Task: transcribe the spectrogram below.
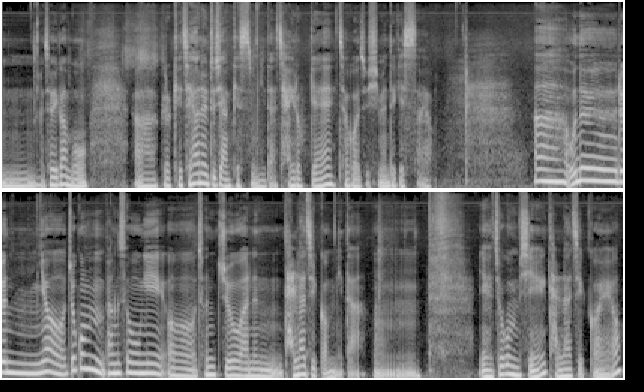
음, 저희가 뭐 아, 그렇게 제한을 두지 않겠습니다. 자유롭게 적어주시면 되겠어요. 아, 오늘은요, 조금 방송이, 어, 전주와는 달라질 겁니다. 음, 예, 조금씩 달라질 거예요.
